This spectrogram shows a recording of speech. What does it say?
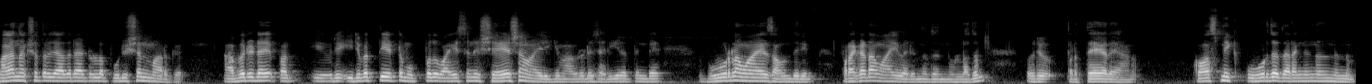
മകനക്ഷത്ര ജാതരായിട്ടുള്ള പുരുഷന്മാർക്ക് അവരുടെ ഒരു ഇരുപത്തിയെട്ട് മുപ്പത് വയസ്സിന് ശേഷമായിരിക്കും അവരുടെ ശരീരത്തിന്റെ പൂർണമായ സൗന്ദര്യം പ്രകടമായി വരുന്നതെന്നുള്ളതും ഒരു പ്രത്യേകതയാണ്. കോസ്മിക് ഊർജ തരംഗങ്ങളിൽ നിന്നും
